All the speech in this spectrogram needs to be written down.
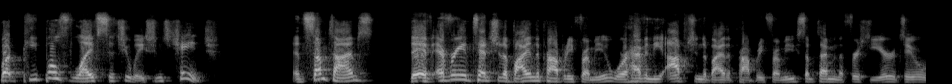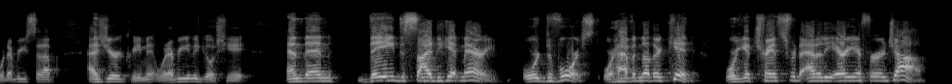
but people's life situations change. And sometimes they have every intention of buying the property from you or having the option to buy the property from you sometime in the first year or two or whatever you set up as your agreement, whatever you negotiate. And then they decide to get married or divorced or have another kid or get transferred out of the area for a job.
